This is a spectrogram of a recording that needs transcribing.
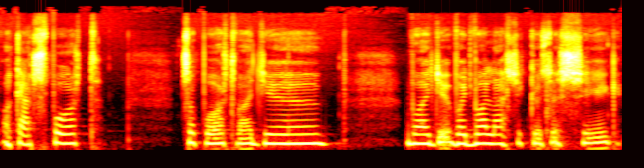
akár sport csoport, vagy, vagy, vagy vallási közösség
